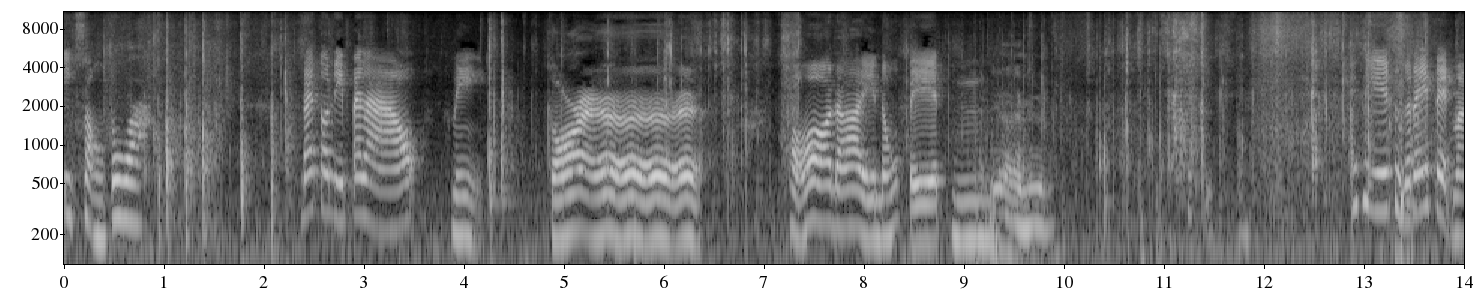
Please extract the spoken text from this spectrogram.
อีกสองตัว ได้ตัวนี้ไปแล้ว นี่ ก็ขอได้น้องเป็ดนี่อะไรไม่รู้พี่พีชถึงจะได้เป็ดไหม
